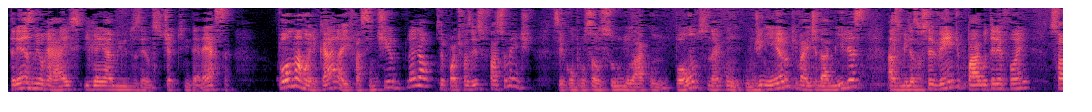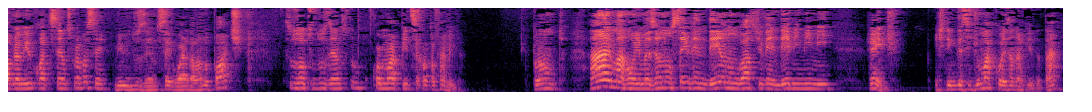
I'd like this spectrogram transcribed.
3 mil reais e ganhar 1.200. Te, te interessa? Pô, Marrone, cara, aí faz sentido. Legal, você pode fazer isso facilmente. Você compra um Samsung lá com pontos, né, com, com dinheiro que vai te dar milhas. As milhas você vende, paga o telefone, sobra 1.400 para você. 1.200 você guarda lá no pote. Se os outros 200, tu come uma pizza com a tua família. Pronto. Ai, Marrone, mas eu não sei vender, eu não gosto de vender, mimimi. Gente, a gente tem que decidir uma coisa na vida, tá?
